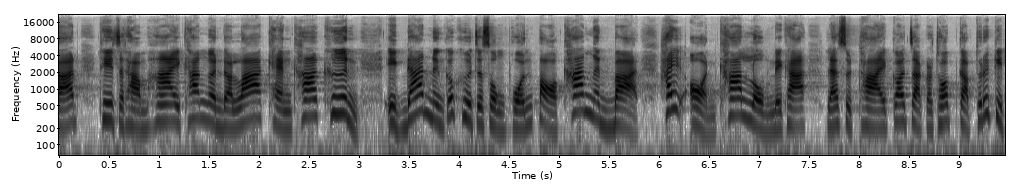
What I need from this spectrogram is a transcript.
รัฐ ที่จะทำให้ค่าเงินดอลลาร์แข็งค่าขึ้น อีกด้านหนึ่งก็คือจะส่งผลต่อค่าเงินบาทให้อ่อนค่าลงนะคะและสุดท้ายก็จะกระทบกับธุรกิจ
